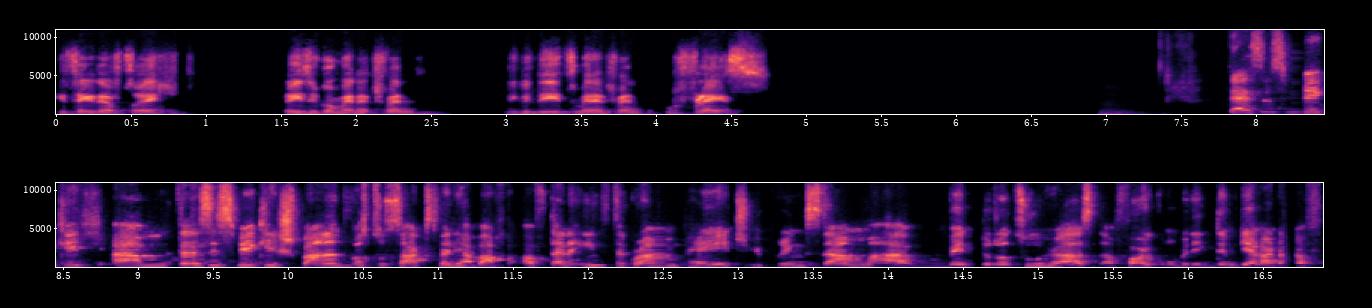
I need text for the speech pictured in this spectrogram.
Gesellschaftsrecht, Risikomanagement, Liquiditätsmanagement und Fleiß. Hm. Das ist wirklich, ähm, das ist wirklich spannend, was du sagst, weil ich habe auch auf deiner Instagram-Page, übrigens, ähm, äh, wenn du dazu hörst, erfolg unbedingt dem Gerald auf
